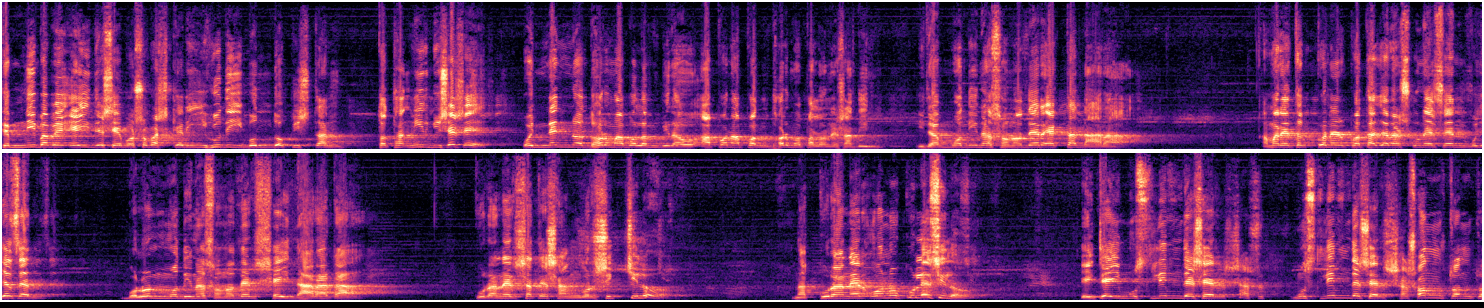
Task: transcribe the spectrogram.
তেমনিভাবে এই দেশে বসবাসকারী ইহুদি, বৌদ্ধ, খ্রিস্টান তথা নির্বিশেষে অন্যান্য ধর্মাবলম্বীরাও আপন আপন ধর্ম পালনে স্বাধীন। এটা মদিনা সনদের একটা দ্বারা আমার এতক্ষণের কথা যারা শুনেছেন, বুঝেছেন, বলুন মদিনা সনদের সেই ধারাটা কোরআনের সাথে সাংঘর্ষিক ছিল না কোরআনের অনুকূলে ছিল? এইটাই মুসলিম দেশের মুসলিম দেশের শাসনতন্ত্র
